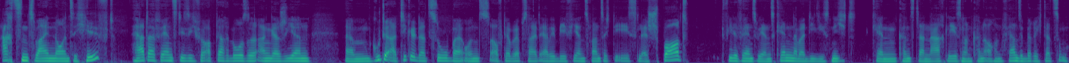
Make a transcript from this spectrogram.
1892 hilft, Hertha-Fans, die sich für Obdachlose engagieren. Ähm, gute Artikel dazu bei uns auf der Website rbb24.de slash sport. Viele Fans werden es kennen, aber die, die es nicht kennen, können es dann nachlesen und können auch einen Fernsehbericht dazu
